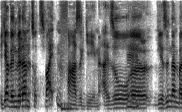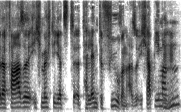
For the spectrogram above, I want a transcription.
Ja, wenn wir dann zur zweiten Phase gehen, also mhm. äh, wir sind dann bei der Phase, ich möchte jetzt äh, Talente führen. Also ich habe jemanden, mhm.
